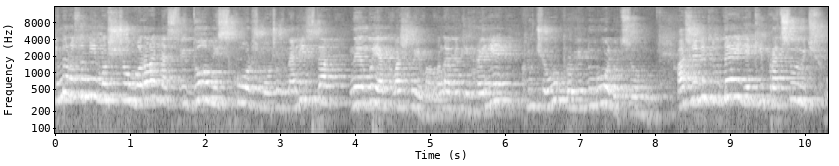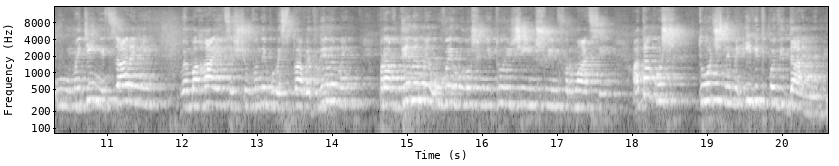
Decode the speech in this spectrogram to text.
І ми розуміємо, що моральна свідомість кожного журналіста неабияк важлива. Вона відіграє ключову провідну роль у цьому. Адже від людей, які працюють у медійній царині, вимагається, щоб вони були справедливими, правдивими у виголошенні тої чи іншої інформації, а також точними і відповідальними.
